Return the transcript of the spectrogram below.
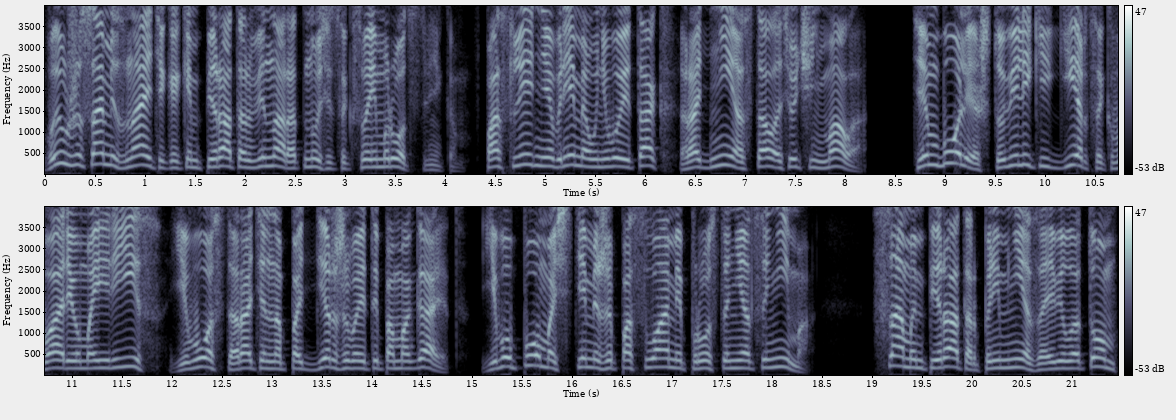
Вы уже сами знаете, как император Винар относится к своим родственникам. В последнее время у него и так родни осталось очень мало. Тем более, что великий герцог Варио Майриис его старательно поддерживает и помогает. Его помощь с теми же послами просто неоценима. Сам император при мне заявил о том,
